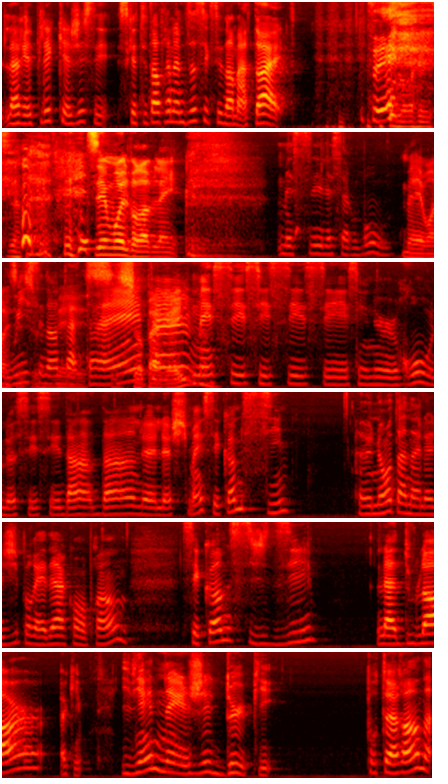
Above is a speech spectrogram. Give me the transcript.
la réplique que j'ai, c'est ce que tu es en train de me dire, c'est que c'est dans ma tête. c'est moi le problème. Mais c'est le cerveau. Mais ouais, oui, c'est dans ta tête. C'est ça pareil. là. Mais c'est neuro, là. C'est dans, dans le, le chemin. C'est comme si, une autre analogie pour aider à comprendre, c'est comme si je dis, la douleur, OK, il vient de neiger deux pieds. Pour te rendre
